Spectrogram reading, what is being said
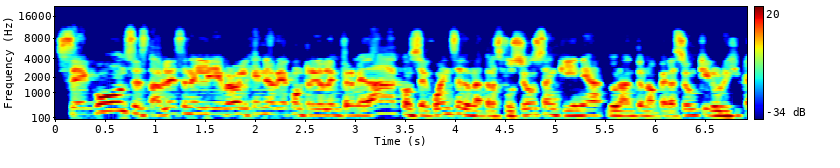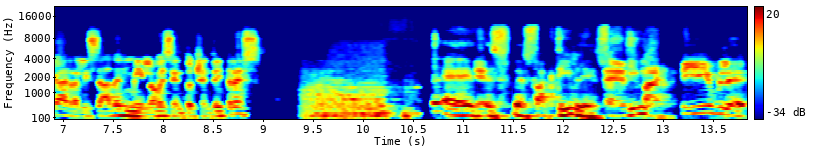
según se establece en el libro, el genio había contraído la enfermedad a consecuencia de una transfusión sanguínea durante una operación quirúrgica realizada en 1983. Es, factible, es, factible.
